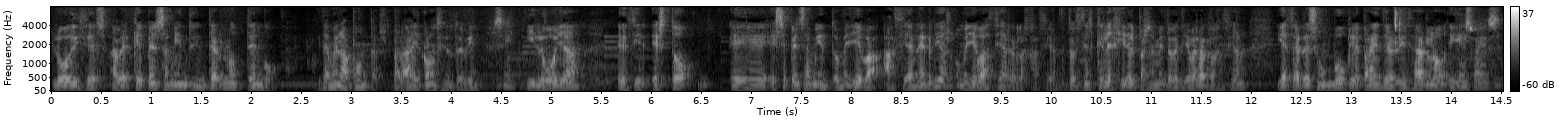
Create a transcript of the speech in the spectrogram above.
Luego dices, a ver qué pensamiento interno tengo. Y también lo apuntas para ir conociéndote bien. Sí. Y luego ya, es decir, esto, eh, ese pensamiento me lleva hacia nervios o me lleva hacia relajación. Entonces tienes que elegir el pensamiento que te lleva a la relajación y hacer de eso un bucle para interiorizarlo. Y Eso es.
